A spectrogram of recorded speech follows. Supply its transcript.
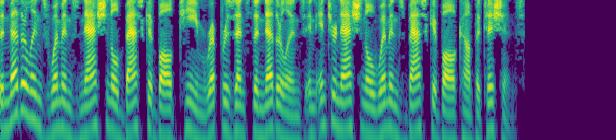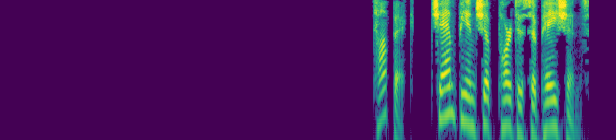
The Netherlands women's national basketball team represents the Netherlands in international women's basketball competitions. Championship participations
